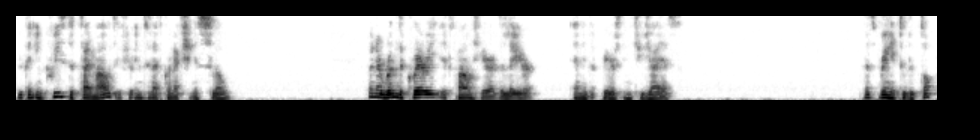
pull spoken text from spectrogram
You can increase the timeout if your internet connection is slow. When I run the query, it found here the layer and it appears in QGIS. Let's bring it to the top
